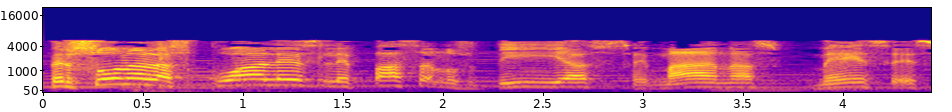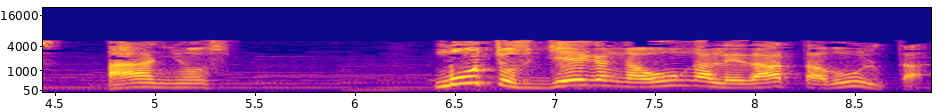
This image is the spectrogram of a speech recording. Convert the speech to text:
personas las cuales le pasan los días, semanas, meses, años, muchos llegan aún a la edad adulta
